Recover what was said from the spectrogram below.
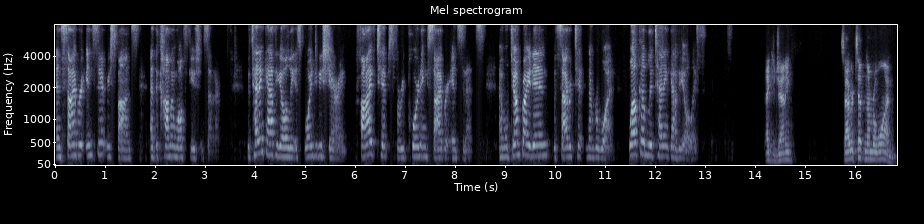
and cyber incident response at the Commonwealth Fusion Center. Lieutenant Gavioli is going to be sharing five tips for reporting cyber incidents. And we'll jump right in with cyber tip number one. Welcome, Lieutenant Gavioli. Thank you, Jenny. Cyber tip number one,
